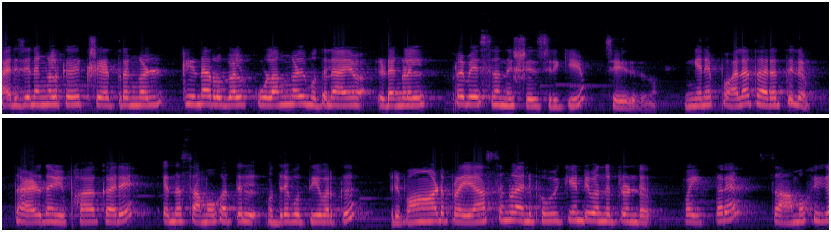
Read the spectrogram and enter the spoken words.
ഹരിജനങ്ങൾക്ക് ക്ഷേത്രങ്ങൾ കിണറുകൾ കുളങ്ങൾ മുതലായ ഇടങ്ങളിൽ പ്രവേശനം നിഷേധിച്ചിരിക്കുകയും ചെയ്തിരുന്നു. ഇങ്ങനെ പല തരത്തിലും താഴ്ന്ന വിഭാഗക്കാരെ എന്ന സമൂഹത്തിൽ മുദ്രകുത്തിയവർക്ക് ഒരുപാട് പ്രയാസങ്ങൾ അനുഭവിക്കേണ്ടി വന്നിട്ടുണ്ട്. അപ്പൊ ഇത്തരം സാമൂഹിക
